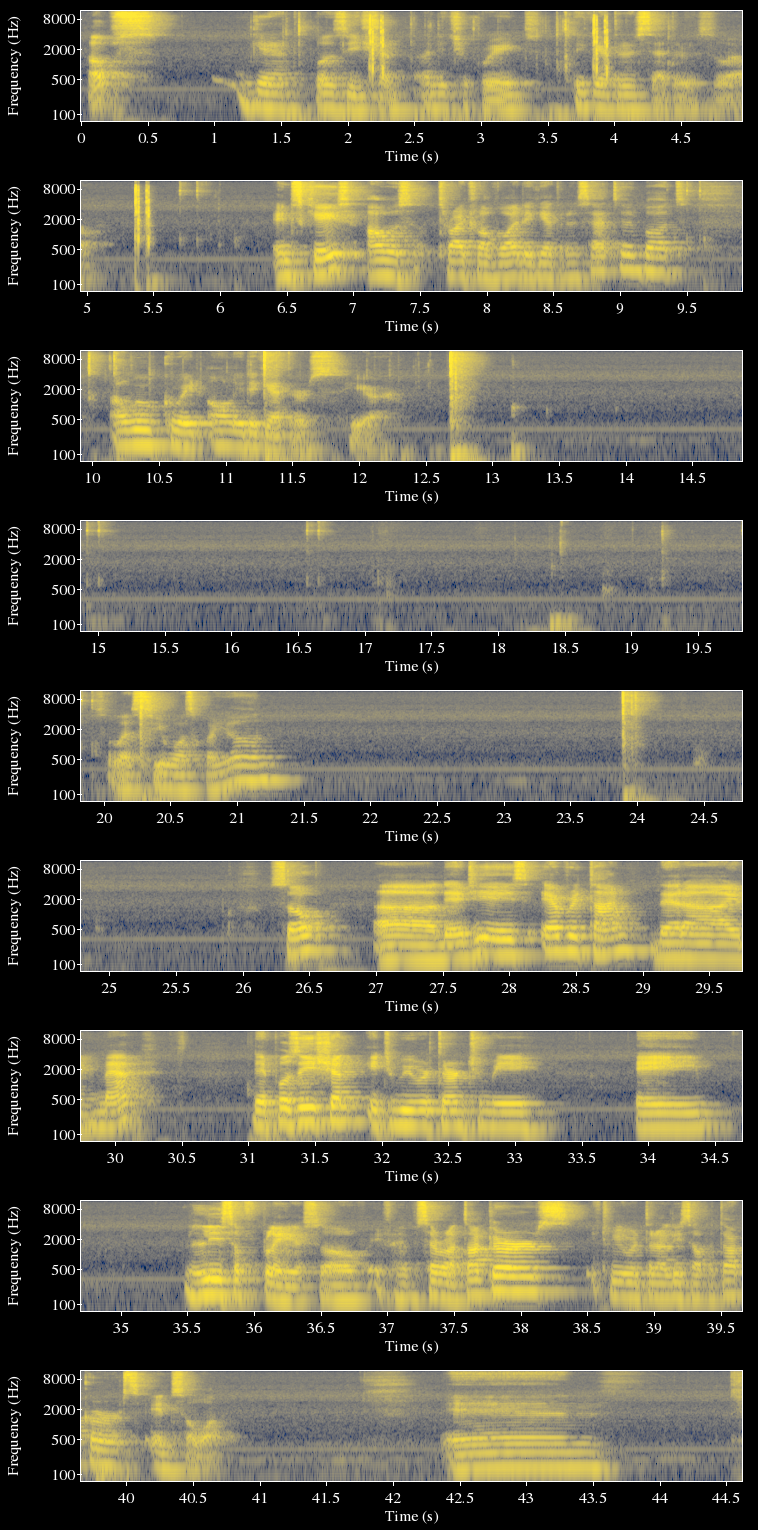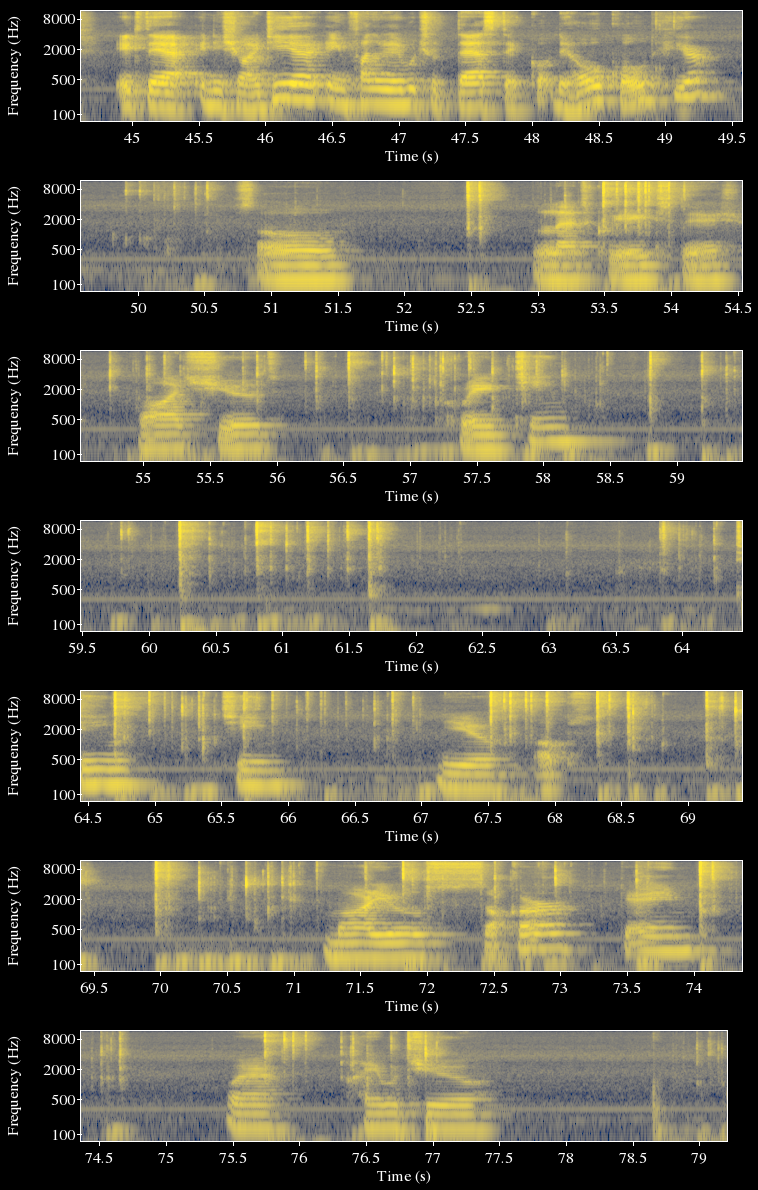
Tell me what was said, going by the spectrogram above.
Oops get position. I need to create the getter and setter as well. In this case, I will try to avoid the getter and setter, but I will create only the getters here. Let's see what's going on. So uh, the idea is every time that I map the position, it will return to me a list of players. So if I have several attackers, it will return a list of attackers and so on. And it's the initial idea and finally able to test the, the whole code here. So let's create the void should create team. Team team new ops. Mario soccer game where I would to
